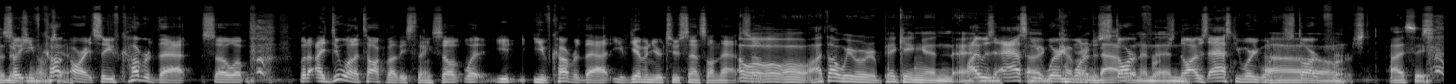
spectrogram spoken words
the so you've covered yeah. all right. So you've covered that. So, uh, but I do want to talk about these things. So what you you've covered that. You've given your two cents on that. Oh, so oh, oh, oh, I thought we were picking and, and I was asking uh, you where you wanted to start first. then- no, I was asking you where you wanted to start Oh. first. I see.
